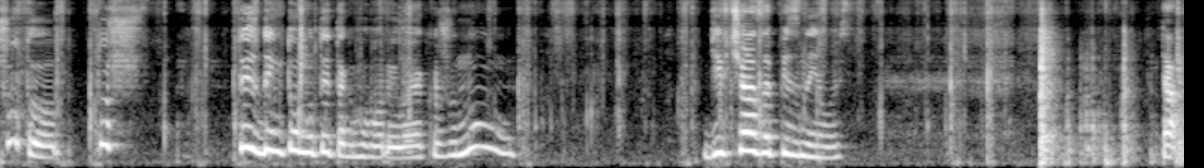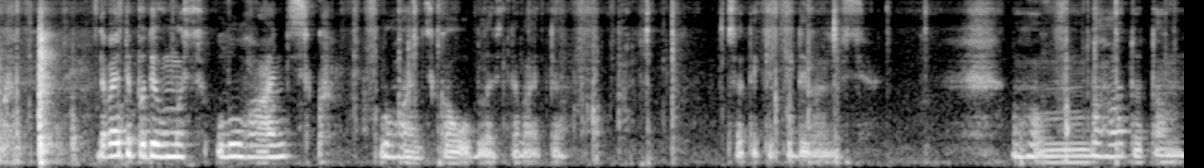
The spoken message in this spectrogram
що то? То ж тиждень тому ти так говорила. Я кажу, ну. Дівча запізнилось. Так, давайте подивимось Луганськ. Луганська область. Давайте. Все-таки подивимось. Багато там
